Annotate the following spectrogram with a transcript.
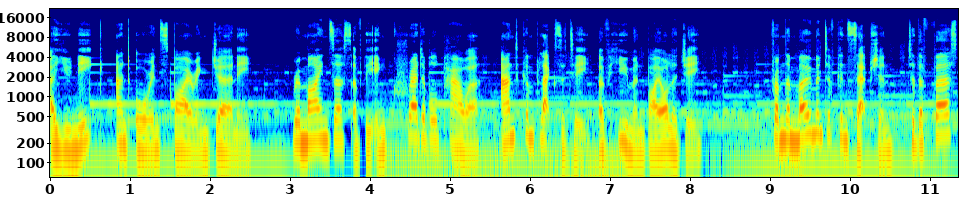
a unique and awe inspiring journey, reminds us of the incredible power and complexity of human biology. From the moment of conception to the first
